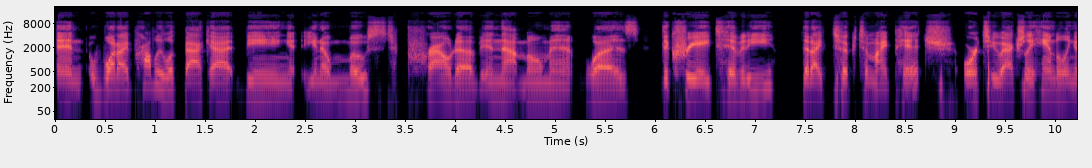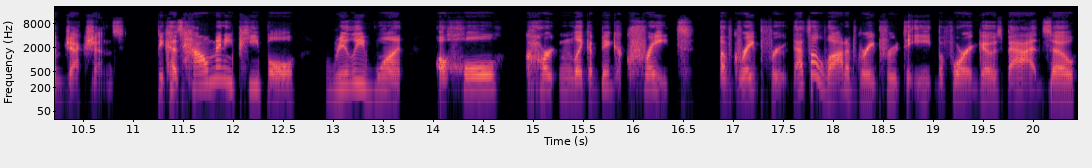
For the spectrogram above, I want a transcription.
and what I probably look back at being, you know, most proud of in that moment was the creativity that I took to my pitch or to actually handling objections. Because how many people really want a whole carton, like a big crate of grapefruit? That's a lot of grapefruit to eat before it goes bad. So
